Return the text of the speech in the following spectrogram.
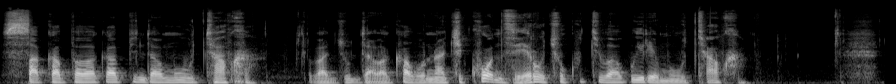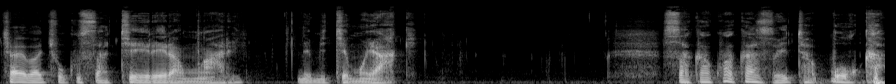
Saka pavakapinda muutapwa vajudha vakaona chikonzero chokuti vawire muutapwa chaiva chokusateerera mwari nemitemo yake. Saka kwakazoita boka.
